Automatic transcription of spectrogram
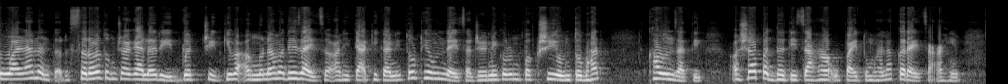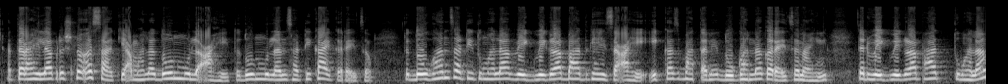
ओवाळल्यानंतर सरळ तुमच्या गॅलरीत गच्चीत किंवा अंगणामध्ये जायचं आणि त्या ठिकाणी तो ठेवून द्यायचा. जेणेकरून पक्षी येऊन तो भात खाऊन जातील. अशा पद्धतीचा हा उपाय तुम्हाला करायचा आहे. आता राहिला प्रश्न असा की आम्हाला दोन मुलं आहे तर दोन मुलांसाठी काय करायचं? तर दोघांसाठी तुम्हाला वेगवेगळा भात घ्यायचा आहे. एकाच भाताने दोघांना करायचं नाही तर वेगवेगळा भात तुम्हाला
